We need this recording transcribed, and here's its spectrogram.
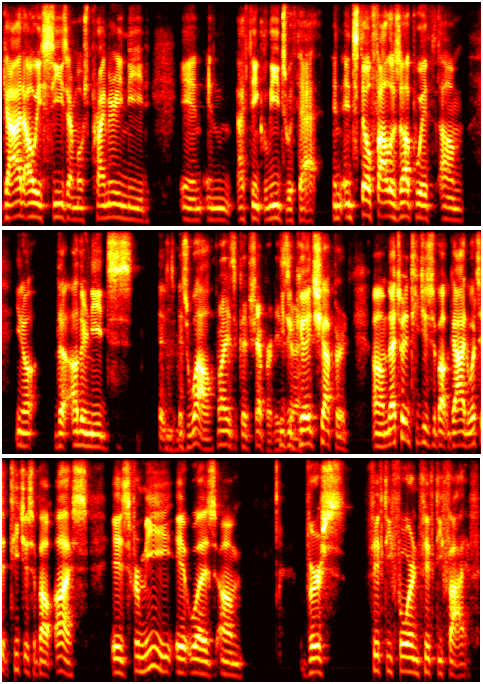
God always sees our most primary need, and and I think leads with that, and and still follows up with, um, you know, the other needs as, Mhm. as well. Well, he's a good shepherd. He's, gonna- a good shepherd. Um, that's what it teaches about God. What's it teach us about us is for me, it was um, verse 54 and 55.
